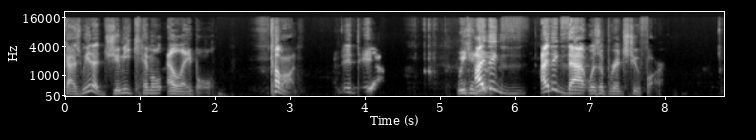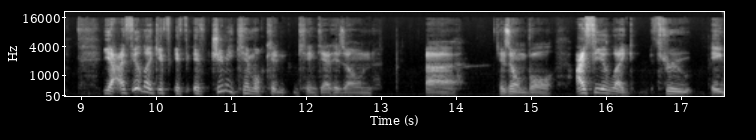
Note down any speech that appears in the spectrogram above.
guys, we had a Jimmy Kimmel LA Bowl. Come on, it, it- we can. I it. think th- I think that was a bridge too far. Yeah, I feel like if if if Jimmy Kimmel can can get his own uh his own bowl, I feel like through a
